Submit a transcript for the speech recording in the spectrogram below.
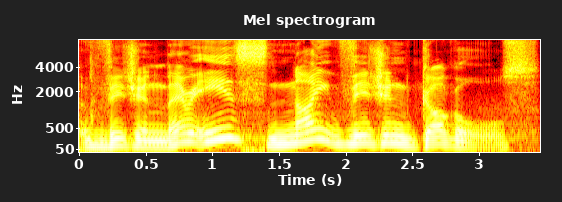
vision. There is night vision goggles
